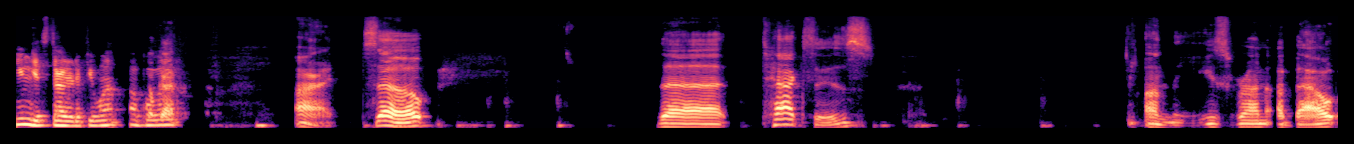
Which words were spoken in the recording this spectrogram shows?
You can get started if you want. I'll pull okay. it up. All right, so the taxes on these run about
